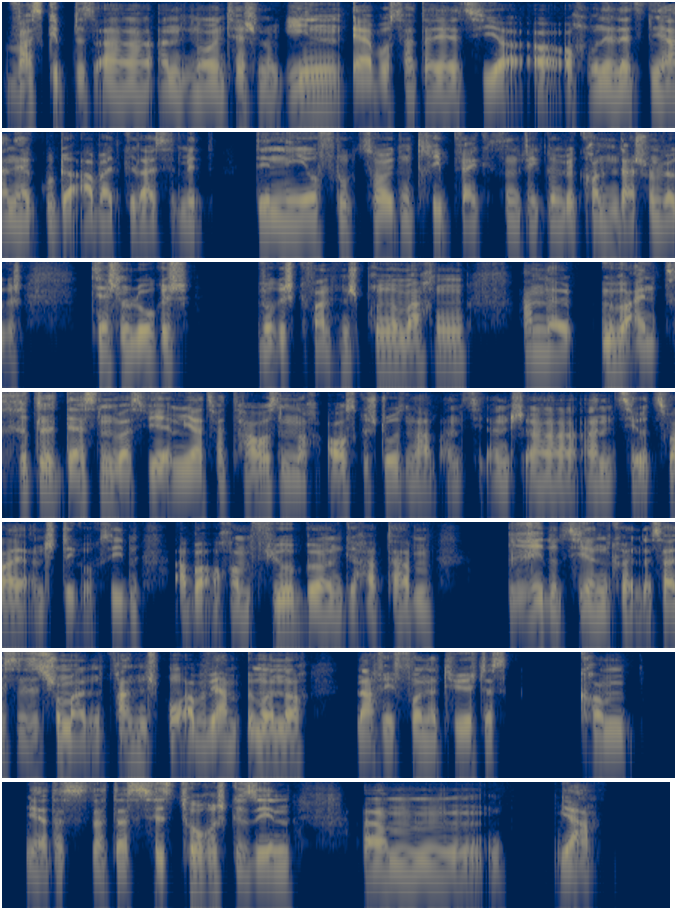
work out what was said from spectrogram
was gibt es äh, an neuen Technologien. Airbus hat da jetzt hier äh, auch in den letzten Jahren ja gute Arbeit geleistet mit den Neo-Flugzeugen, Triebwerksentwicklung. Wir konnten da schon wirklich technologisch wirklich Quantensprünge machen, haben da über ein Drittel dessen, was wir im Jahr 2000 noch ausgestoßen haben an, an, äh, an CO2, an Stickoxiden, aber auch am Fuelburn gehabt haben, reduzieren können. Das heißt, es ist schon mal ein Quantensprung, aber wir haben immer noch nach wie vor natürlich das, ja, das, das, das historisch gesehen ähm, ja,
